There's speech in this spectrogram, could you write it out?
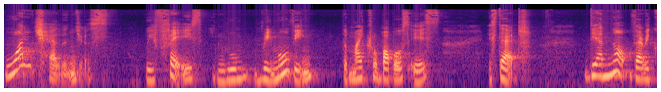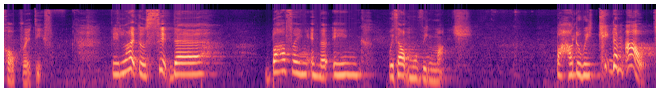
one challenge we face in removing the microbubbles is, is that they are not very cooperative. They like to sit there, bathing in the ink without moving much. But how do we kick them out?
